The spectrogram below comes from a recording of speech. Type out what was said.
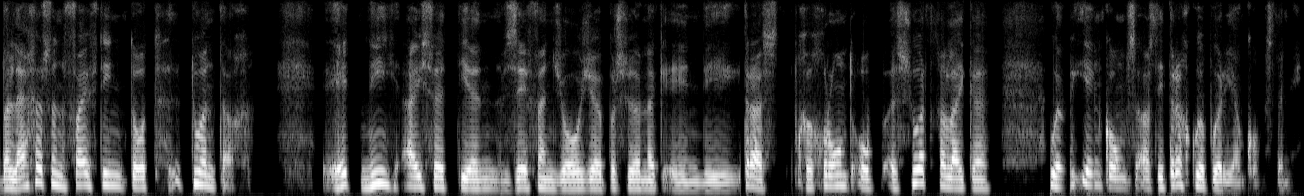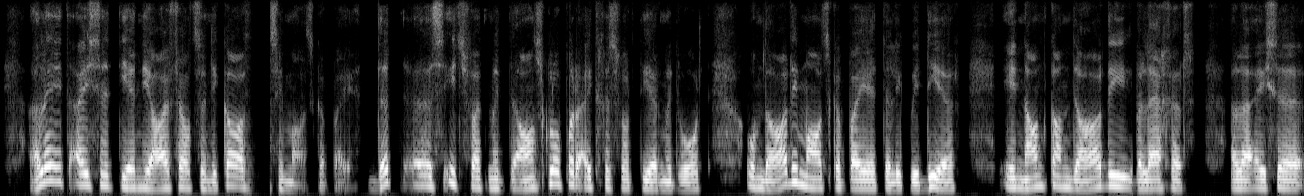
beleggers in 15 tot 20 het nie eise teen Zefan Giorgio persoonlik en die trust gegrond op 'n soortgelyke ooreenkoms as die terugkoopooreenkomste nie. Hulle het eise teen die Highveld syndikasie maatskappye. Dit is iets wat met Hansklopper uitgesorteer moet word om daardie maatskappye te likwideer en dan kan daardie beleggers hulle eise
